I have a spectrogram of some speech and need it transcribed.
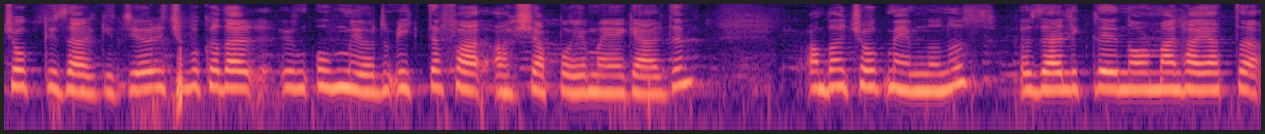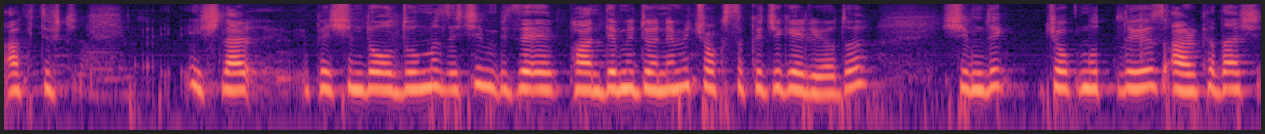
Çok güzel gidiyor. Hiç bu kadar um- ummuyordum. İlk defa ahşap boyamaya geldim. Ama çok memnunuz. Özellikle normal hayatta aktif işler peşinde olduğumuz için bize pandemi dönemi çok sıkıcı geliyordu. Şimdi çok mutluyuz. Arkadaş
